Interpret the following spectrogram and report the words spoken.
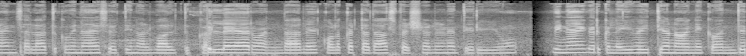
ஃப்ரெண்ட்ஸ் எல்லாத்துக்கும் விநாயகர் சதுர்த்தி நல்வாழ்த்துக்கள். பிள்ளையார் வந்தாலே கொலக்கட்டை தான் ஸ்பெஷல்னு தெரியும். விநாயகருக்கு நெய்வேத்தியம் நான் இன்றைக்கி வந்து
